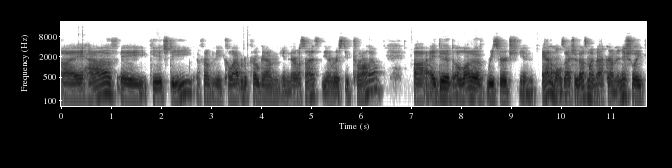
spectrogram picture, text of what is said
I have a PhD from the collaborative program in neuroscience at the University of Toronto. Uh, I did a lot of research in animals, actually. That's my background initially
